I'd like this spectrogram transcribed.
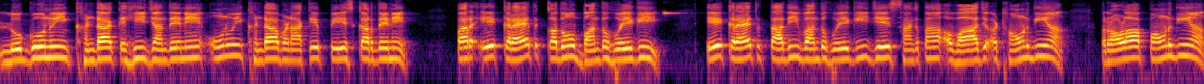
ਲੋਗੋ ਨੂੰ ਹੀ ਖੰਡਾ ਕਹੀ ਜਾਂਦੇ ਨੇ, ਉਹਨੂੰ ਹੀ ਖੰਡਾ ਬਣਾ ਕੇ ਪੇਸ਼ ਕਰਦੇ ਨੇ। ਪਰ ਇਹ ਕਰਾਇਤ ਕਦੋਂ ਬੰਦ ਹੋਏਗੀ? ਇਹ ਕਰਾਇਤ ਤਾਦੀ ਬੰਦ ਹੋਏਗੀ ਜੇ ਸੰਗਤਾਂ ਆਵਾਜ਼ ਉਠਾਉਣਗੀਆਂ, ਰੌਲਾ ਪਾਉਣਗੀਆਂ।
